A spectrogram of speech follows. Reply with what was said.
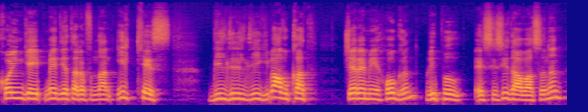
CoinGate Media tarafından ilk kez bildirildiği gibi avukat Jeremy Hogan Ripple SEC davasının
